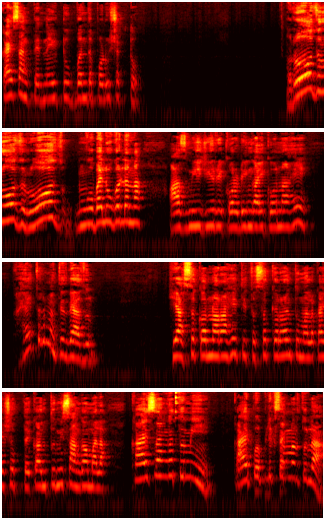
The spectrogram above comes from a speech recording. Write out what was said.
काय सांगतात ना युट्यूब बंद पडू शकतो. रोज रोज रोज मोबाईल उघडला ना आज मी जी रेकॉर्डिंग ऐकवण आहे काय तर म्हणते बे अजून. हे असं करणार आहे ती तसं करणार तुम्हाला काय शोभतंय का? तुम्ही सांगा मला. काय सांगा तुम्ही? काय पब्लिक सांगणार तुला?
